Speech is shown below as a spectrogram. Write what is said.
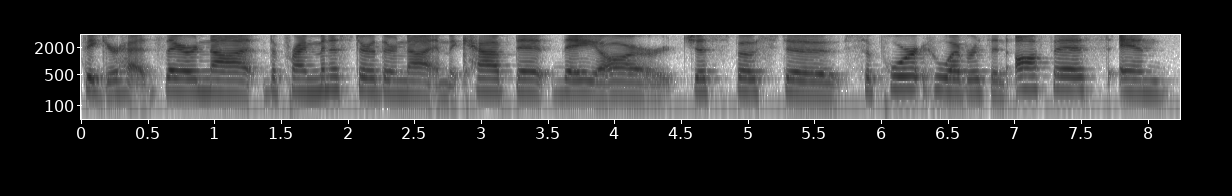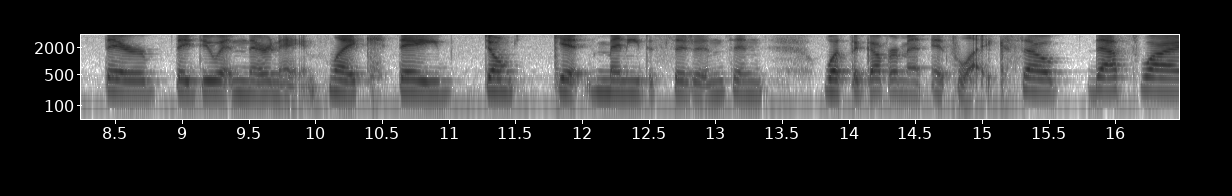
figureheads. They are not the prime minister. They're not in the cabinet. They are just supposed to support whoever's in office, and they're they do it in their name. Like they don't get many decisions in what the government is like. So that's why,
